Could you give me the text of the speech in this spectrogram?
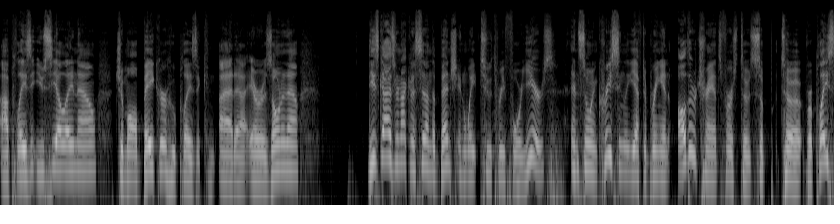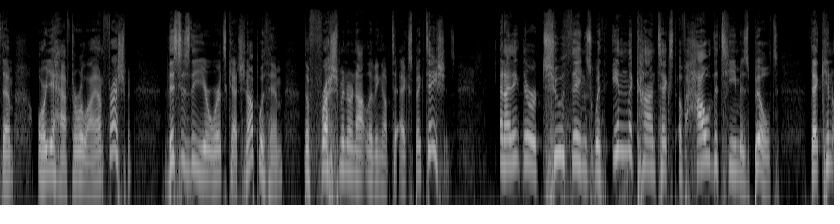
uh, plays at UCLA now. Jemarl Baker, who plays at, at uh, Arizona now. These guys are not going to sit on the bench and wait two, three, four years. And so increasingly, you have to bring in other transfers to, to replace them, or you have to rely on freshmen. This is the year where it's catching up with him. The freshmen are not living up to expectations. And I think there are two things within the context of how the team is built that can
